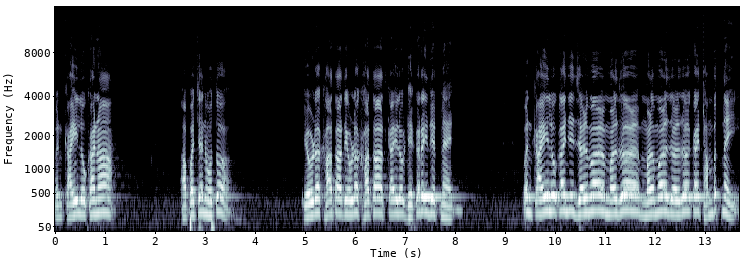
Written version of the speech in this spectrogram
पण काही लोकांना अपचन होतं. एवढं खातात एवढं खातात काही लोक ढेकरही देत नाहीत. पण काही लोकांची जळमळ मळजळ मळमळ जळजळ काही थांबत नाही.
